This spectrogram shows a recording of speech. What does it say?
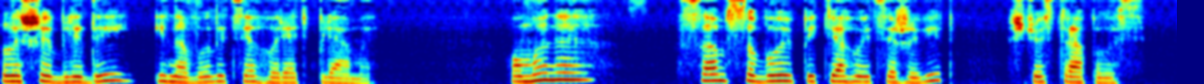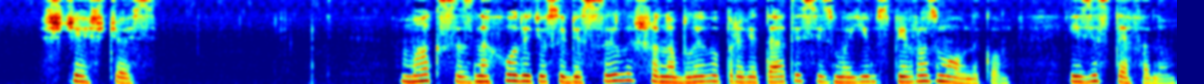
лише блідий і на вилицях горять плями. У мене сам з собою підтягується живіт, щось трапилось, ще щось. Макс знаходить у собі сили шанобливо привітатись із моїм співрозмовником і зі Стефаном.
